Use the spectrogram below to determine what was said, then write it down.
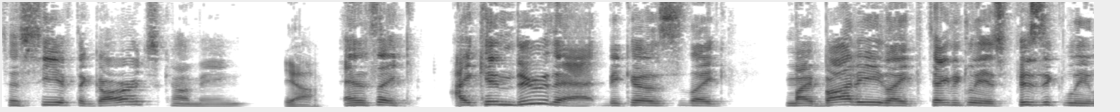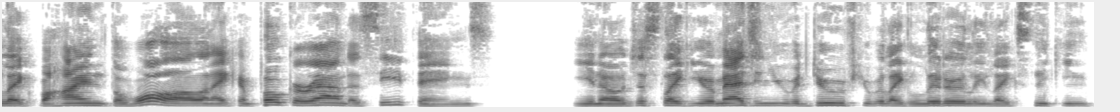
to see if the guard's coming. yeah. And it's like I can do that because like my body like technically is physically like behind the wall and I can poke around to see things. You know, just like you imagine you would do if you were like literally like sneaking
